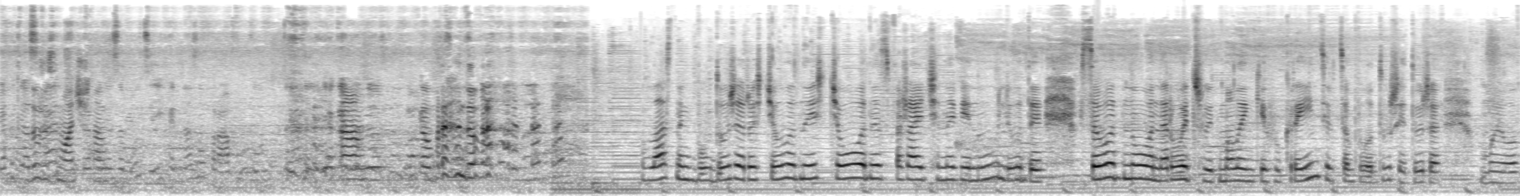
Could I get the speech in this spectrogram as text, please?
Я хотіла Дуже сказати, смачно. що Не забудь заїхати на заправку. Як А. я Добре, добре. Власник був дуже розчулений, що незважаючи на війну, люди все одно народжують маленьких українців. Це було дуже дуже мило.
